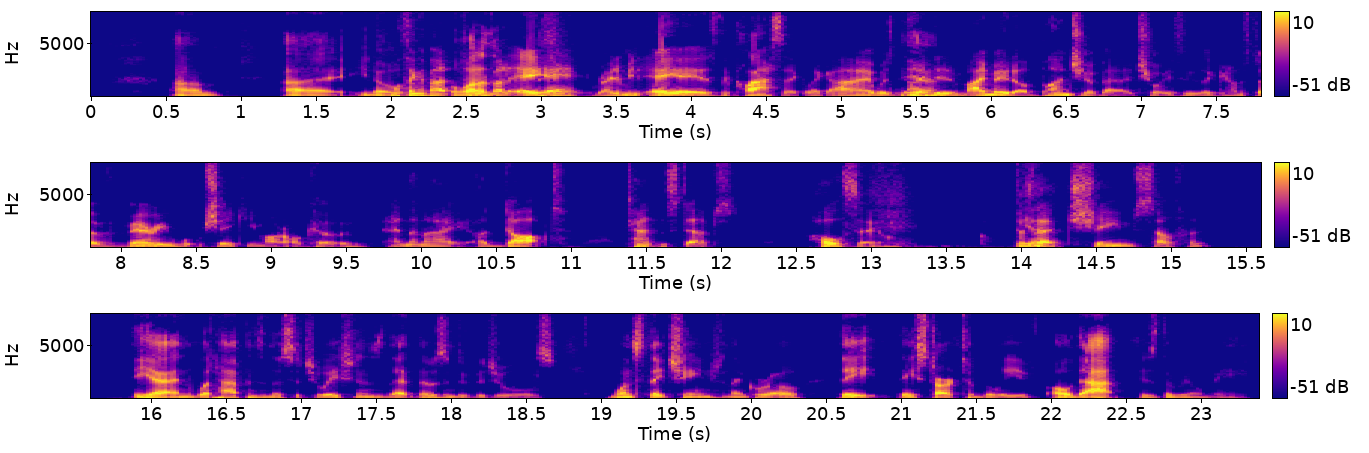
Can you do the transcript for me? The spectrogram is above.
Um, uh, you know, Well, think about a lot of about the- AA, right? I mean, AA is the classic. Like I was, I Yeah. did, I made a bunch of bad choices. It comes to a very shaky moral code, and then I adopt ten steps wholesale. Does Yeah. that change selfhood? yeah and what happens in those situations is that those individuals once they change and they grow they they start to believe oh that is the real me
